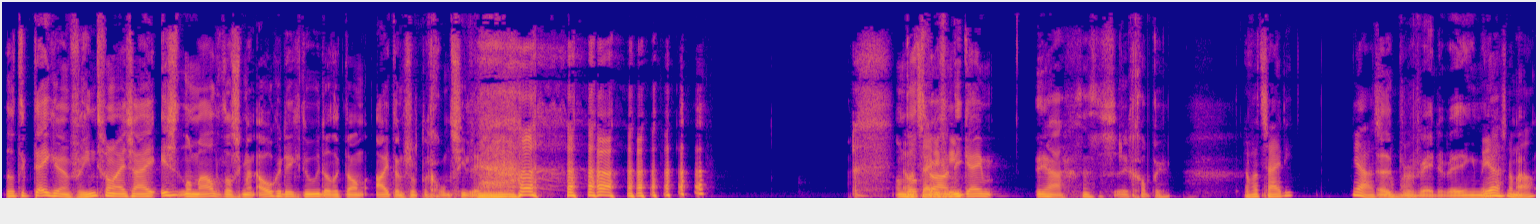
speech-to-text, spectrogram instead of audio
dat ik tegen een vriend van mij zei... Is het normaal dat als ik mijn ogen dicht doe... dat ik dan items op de grond zie liggen? Omdat gewoon die, die game... Ja, dat is uh, grappig. En wat zei die? Ja, dat is uh, weet, weet ik niet meer. Ja, is normaal.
